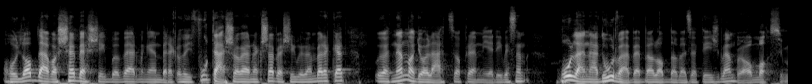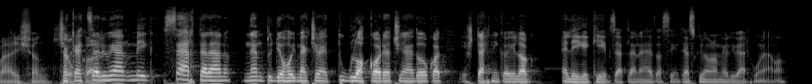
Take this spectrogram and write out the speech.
ahogy labdával sebességből ver meg embereket, ahogy futással vernek sebességből embereket, olyat nem nagyon látsz a Premier League-ben. Szerintem Hollandnál durvább ebbe a labdavezetésben. A maximálisan. Csak Sokkal. egyszerűen még szertelen, nem tudja, hogy megcsinálni, túl akarja csinálni dolgokat, és technikailag eléggé képzetlen ehhez a szinthez, ami a Liverpoolnál van.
